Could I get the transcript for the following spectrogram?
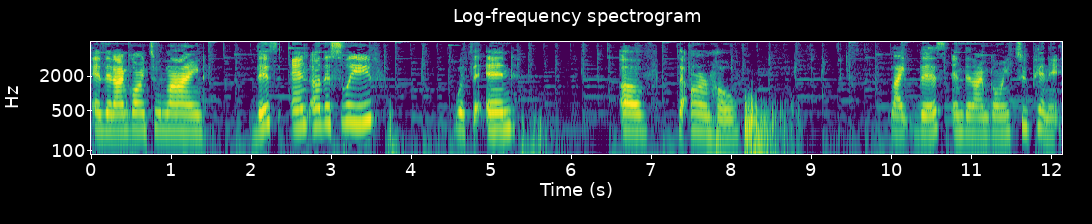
And then I'm going to line this end of the sleeve with the end of the armhole like this and then I'm going to pin it.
